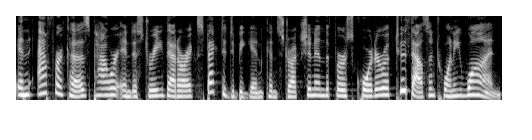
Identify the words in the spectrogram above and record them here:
in Africa's power industry that are expected to begin construction in the first quarter of 2021.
